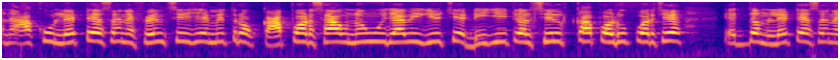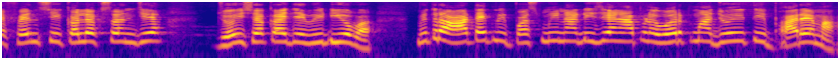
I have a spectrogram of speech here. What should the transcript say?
અને આખું લેટેસ્ટ અને ફેન્સી છે મિત્રો, કાપડ સાવ નવું જ આવી ગયું છે. ડિજિટલ સિલ્ક કાપડ ઉપર છે. એકદમ લેટેસ્ટ અને ફેન્સી કલેક્શન છે. જોઈ શકાય છે વિડીયોમાં. મિત્રો, આ ટાઈપની પશ્મિના ડિઝાઇન આપણે વર્કમાં જોઈ હતી ભારેમાં,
